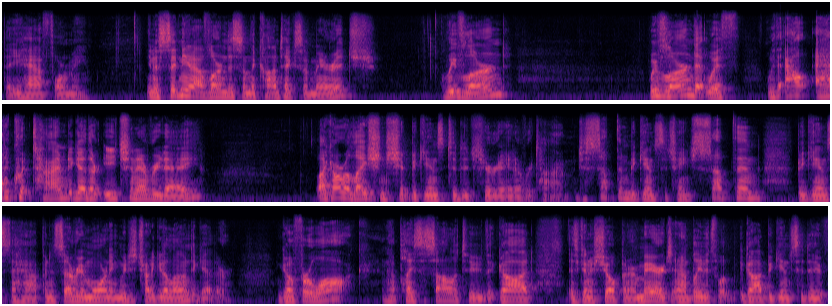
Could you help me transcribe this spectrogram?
that you have for me? You know, Sydney and I have learned this in the context of marriage. We've learned, we've learned that with, without adequate time together each and every day, like our relationship begins to deteriorate over time. Just something begins to change, something begins to happen. And so every morning we just try to get alone together and go for a walk in that place of solitude that God is going to show up in our marriage. And I believe it's what God begins to do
